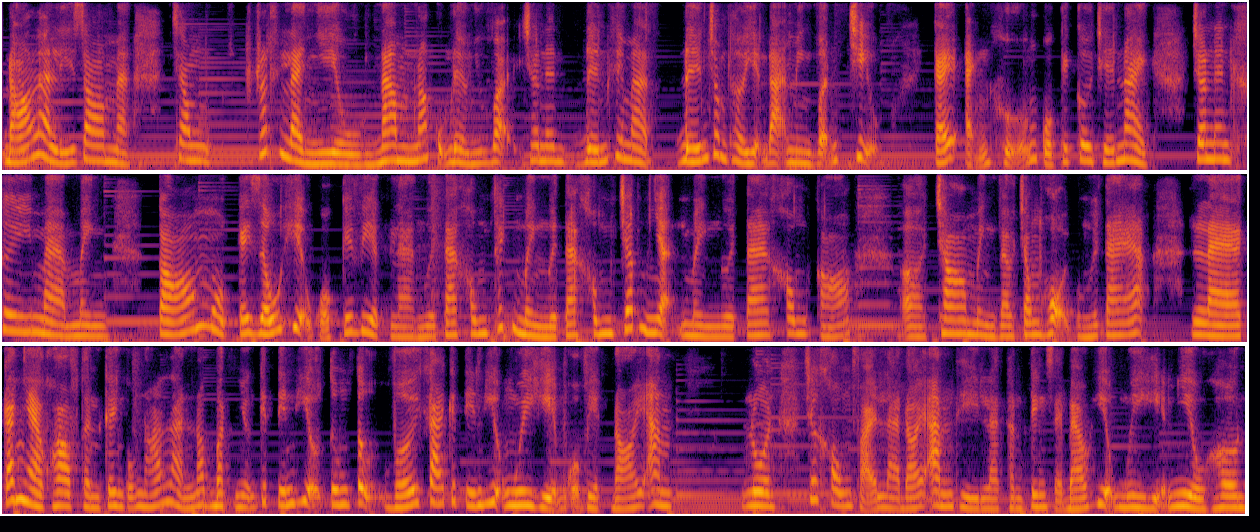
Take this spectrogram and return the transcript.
đó là lý do mà trong rất là nhiều năm nó cũng đều như vậy. Cho nên đến khi mà đến trong thời hiện đại mình vẫn chịu cái ảnh hưởng của cái cơ chế này. Cho nên khi mà mình có một cái dấu hiệu của cái việc là người ta không thích mình người ta không chấp nhận mình người ta không có uh, cho mình vào trong hội của người ta á, là các nhà khoa học thần kinh cũng nói là nó bật những cái tín hiệu tương tự với cái cái tín hiệu nguy hiểm của việc đói ăn luôn. Chứ không phải là đói ăn thì là thần kinh sẽ báo hiệu nguy hiểm nhiều hơn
